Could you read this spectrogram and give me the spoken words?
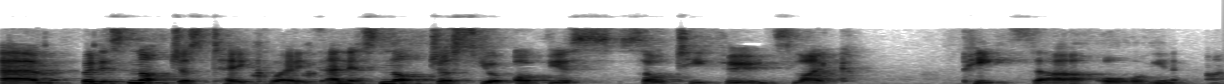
Um, but it's not just takeaways, and it's not just your obvious salty foods like pizza or you know, know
